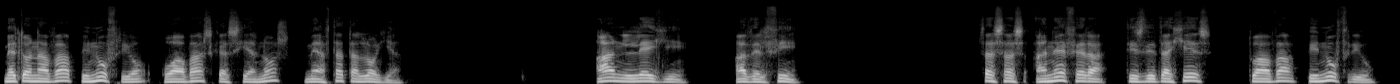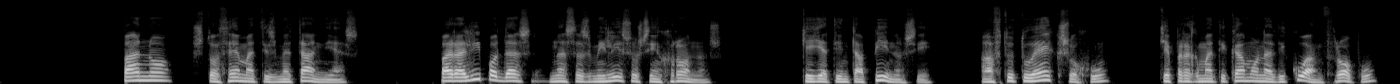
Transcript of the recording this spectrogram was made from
με τον Αβά Πινούφριο, ο Αβάς Κασιανός, με αυτά τα λόγια. Αν λέγει αδελφοί, θα σας ανέφερα τις διταχές του Αβά Πινούφριου πάνω στο θέμα της μετάνοιας, παραλείποντας να σας μιλήσω συγχρόνως και για την ταπείνωση αυτού του έξοχου και πραγματικά μοναδικού ανθρώπου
